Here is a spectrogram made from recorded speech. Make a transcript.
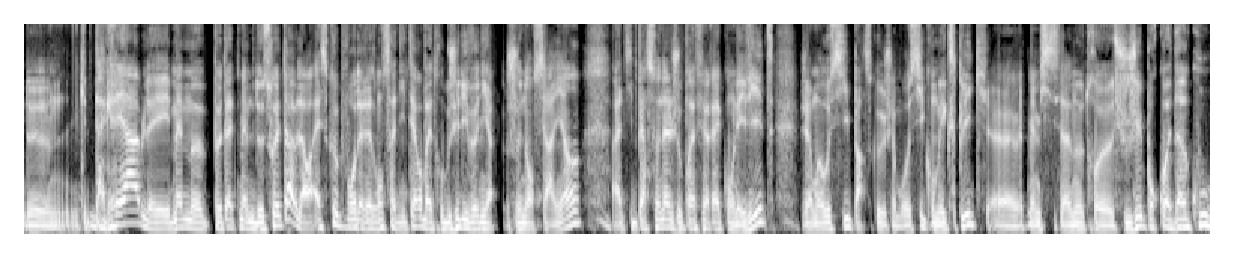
d'agréable et même euh, peut-être même de souhaitable. Alors est-ce que pour des raisons sanitaires on va être obligé d'y venir? Je n'en sais rien. À titre personnel, je préférerais qu'on l'évite. J'aimerais aussi parce que j'aimerais aussi qu'on m'explique, euh, même si c'est un autre sujet, pourquoi d'un coup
